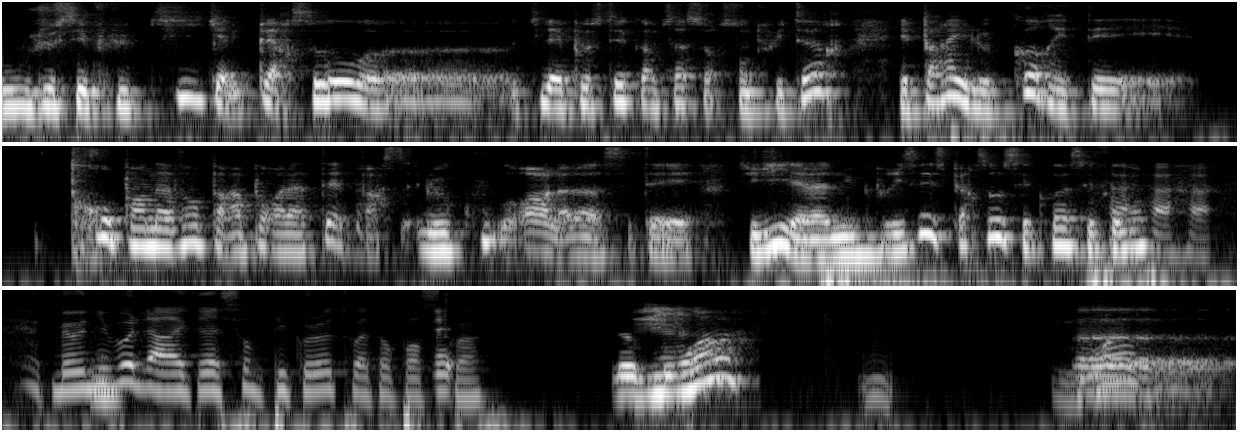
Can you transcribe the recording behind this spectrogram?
ou je sais plus qui, quel perso euh, qu'il avait posté comme ça sur son Twitter. Et pareil, le corps était trop en avant par rapport à la tête. Enfin, le coup, oh là là, c'était. Tu dis, il a la nuque brisée, ce perso, c'est quoi, c'est comment? Mais au niveau de la régression de Piccolo, toi, t'en penses quoi? Moi, Moi, Euh,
